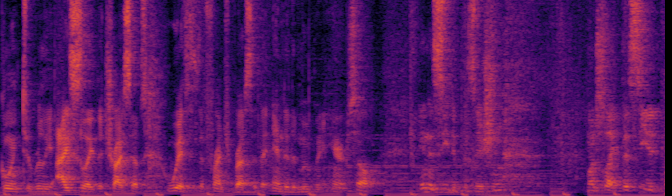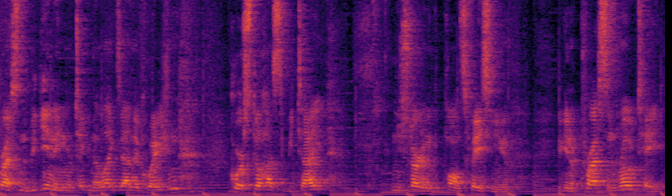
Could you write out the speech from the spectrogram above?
going to really isolate the triceps with the French press at the end of the movement here. So in a seated position, much like the seated press in the beginning, we're taking the legs out of the equation. Core still has to be tight. And you're starting with the palms facing you. You're gonna press and rotate,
